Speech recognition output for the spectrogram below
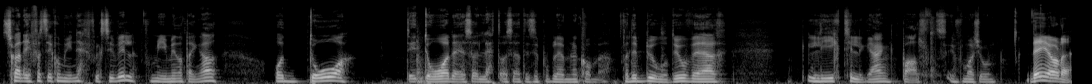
så kan jeg få se hvor mye Netflix jeg vil, for mye mindre penger. Og da det er da det er så lett å se at disse problemene kommer. For det burde jo være lik tilgang på alt informasjon. Det gjør det,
